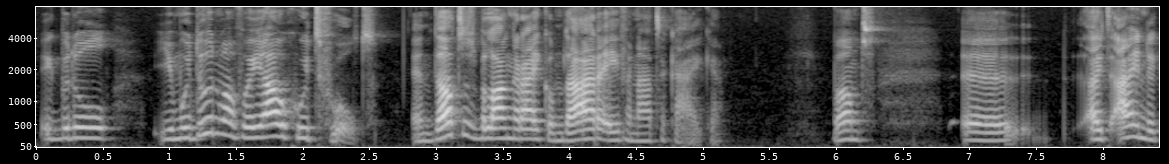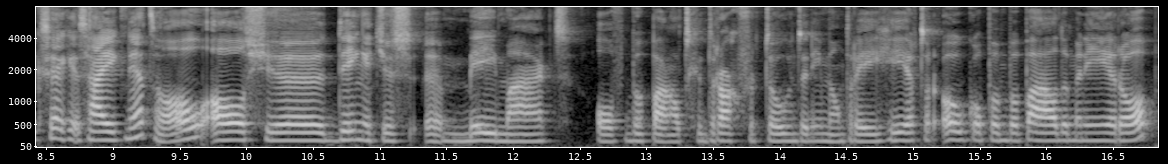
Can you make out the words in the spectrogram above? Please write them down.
Ik bedoel, je moet doen wat voor jou goed voelt. En dat is belangrijk om daar even naar te kijken. Want uh, uiteindelijk zeg, zei ik net al, als je dingetjes uh, meemaakt of bepaald gedrag vertoont en iemand reageert er ook op een bepaalde manier op,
